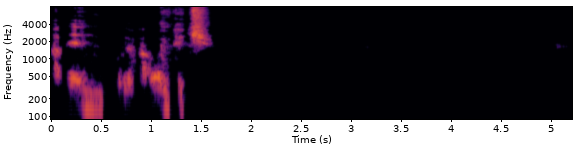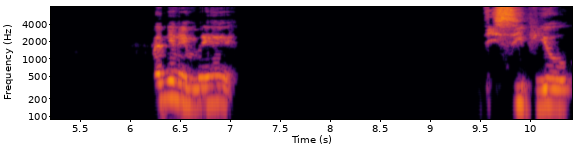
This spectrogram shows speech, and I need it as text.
Amen pour la parole de Dieu. Mes bien-aimés, disciples,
